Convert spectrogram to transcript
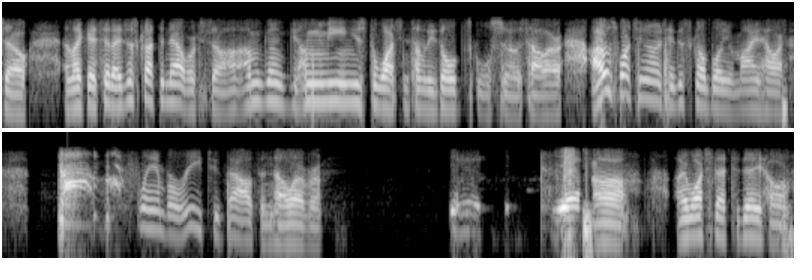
show, and like I said, I just got the network, so I'm going to I'm gonna used to watching some of these old school shows. However, I was watching another. This is gonna blow your mind. However, Slamboree 2000. However, Yeah. uh, I watched that today. However.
